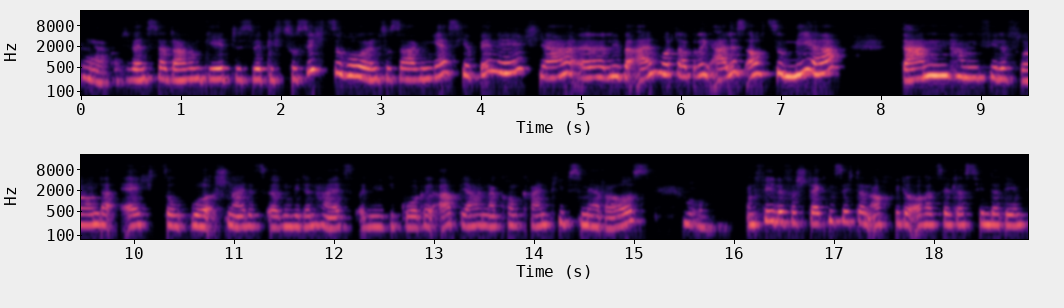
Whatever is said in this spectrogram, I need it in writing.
Ja. Und wenn es da darum geht, es wirklich zu sich zu holen, zu sagen, yes, hier bin ich, ja, äh, liebe Allmutter, bring alles auch zu mir, dann haben viele Frauen da echt so, oh, schneidet es irgendwie den Hals, irgendwie die Gurgel ab, ja, und da kommt kein Pieps mehr raus. Mhm. Und viele verstecken sich dann auch, wie du auch erzählt hast, hinter dem,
